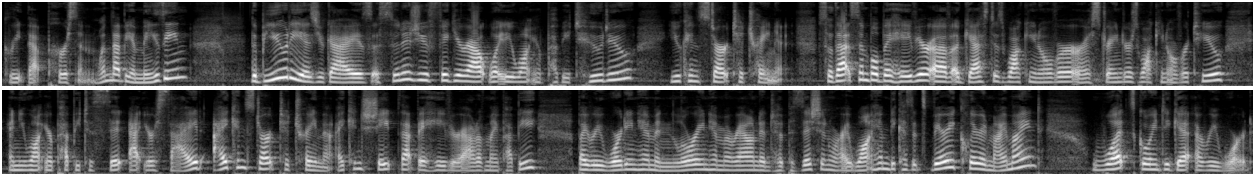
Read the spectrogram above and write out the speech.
greet that person. Wouldn't that be amazing? The beauty is, you guys, as soon as you figure out what you want your puppy to do, you can start to train it. So, that simple behavior of a guest is walking over or a stranger is walking over to you and you want your puppy to sit at your side, I can start to train that. I can shape that behavior out of my puppy by rewarding him and luring him around into a position where I want him because it's very clear in my mind what's going to get a reward.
